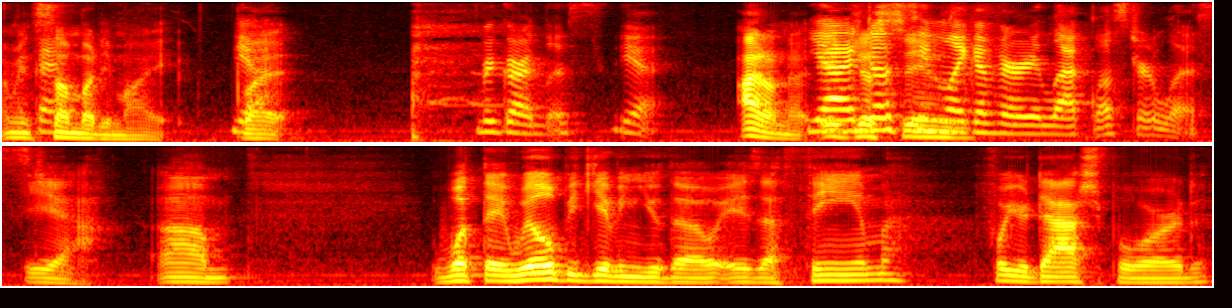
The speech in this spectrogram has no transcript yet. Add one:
I mean, Okay. somebody might, Yeah. but Regardless. Yeah. I don't know. Yeah, it, just does seem like a very lackluster list. Yeah. Um, what they will be giving you though is a theme for your dashboard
